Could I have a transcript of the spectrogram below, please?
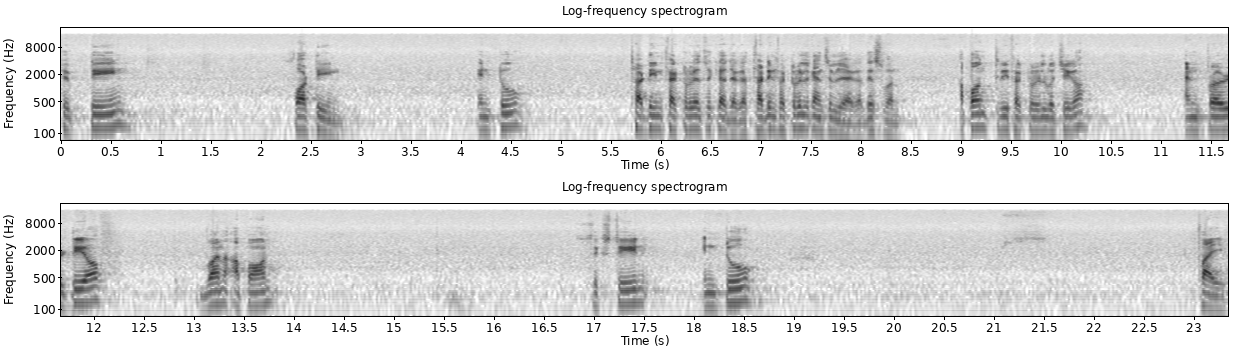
fifteen fourteen into thirteen factorial से क्या हो जाएगा थर्टीन फैक्टोरियल कैंसिल हो जाएगा this one upon three factorial बचेगा and probability of 1 upon 16 into 5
